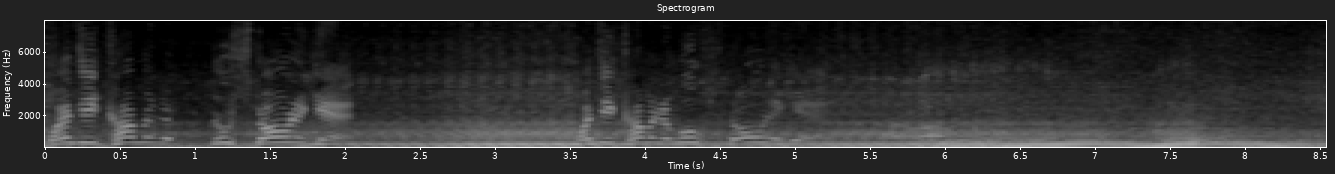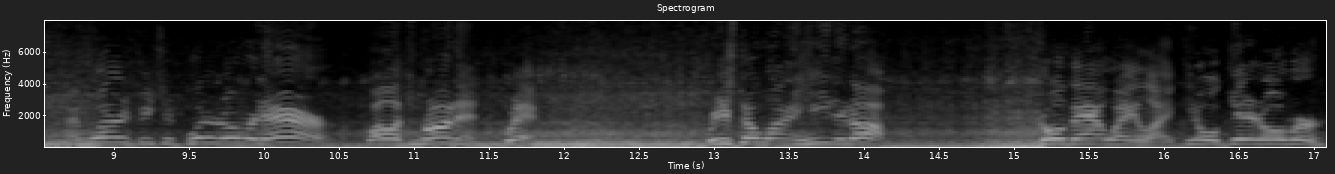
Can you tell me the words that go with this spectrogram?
When's he coming to do stone again? When's he coming to move stone again? I'm wondering if he should put it over there while it's running quick. We just don't want to heat it up. Go that way like, you know, we'll get it over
